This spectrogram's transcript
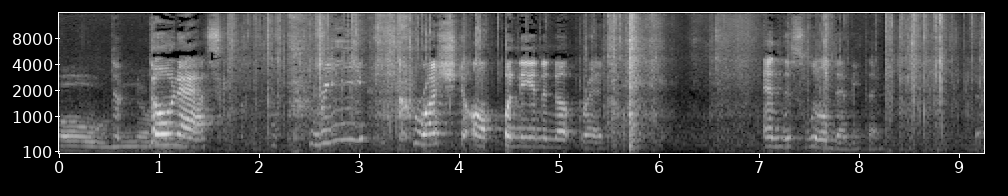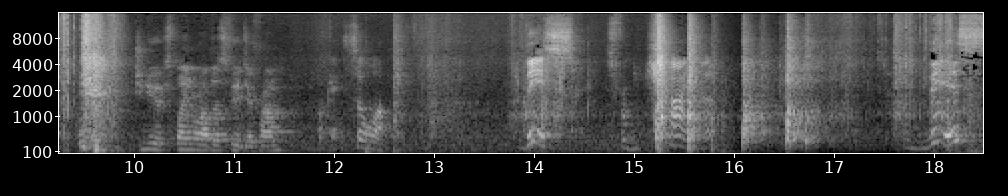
Oh D- no. Don't ask. Pre-crushed up banana nut bread. And this little Debbie thing. Should you explain where all those foods are from? Okay, so uh, this is from China. This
